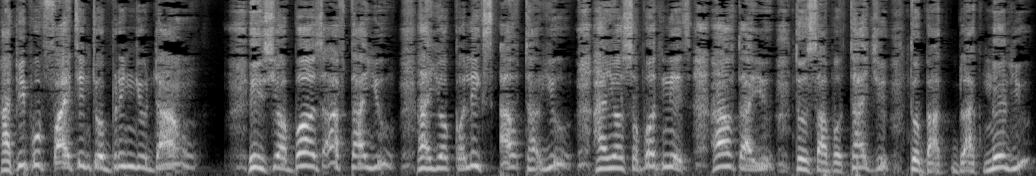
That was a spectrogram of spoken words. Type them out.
Are people fighting to bring you down? Is your boss after you? Are your colleagues after you? Are your subordinates after you to sabotage you, to blackmail you?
